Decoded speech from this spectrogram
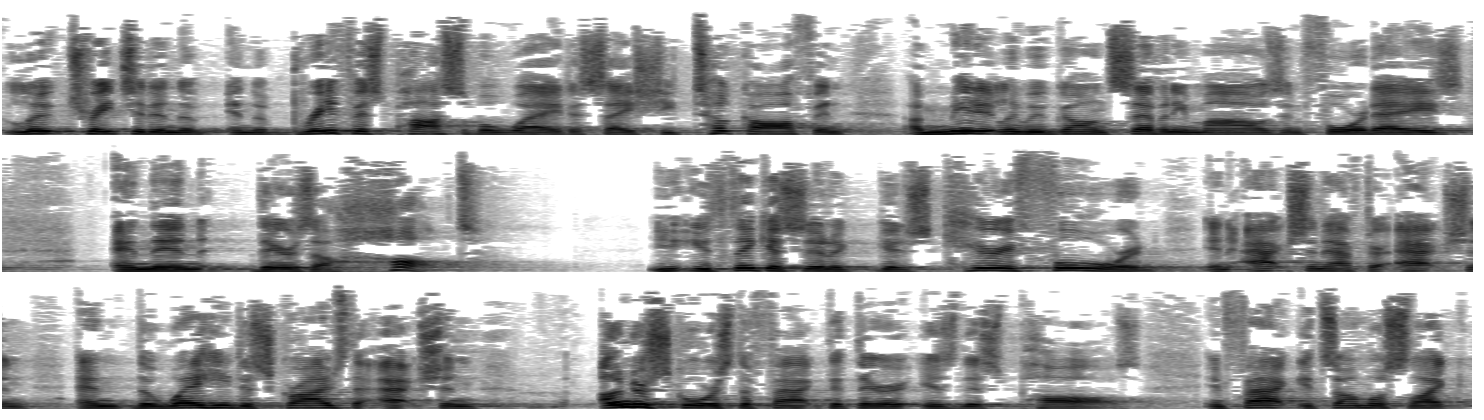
Luke treats it in the, in the briefest possible way to say she took off and immediately we've gone 70 miles in four days. And then there's a halt. You, you think it's going to just carry forward in action after action. And the way he describes the action underscores the fact that there is this pause. In fact, it's almost like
